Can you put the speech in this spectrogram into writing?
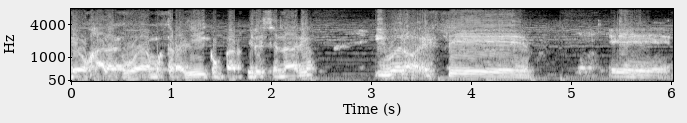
Eh, ojalá que podamos estar allí y compartir escenario y bueno, este, eh,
